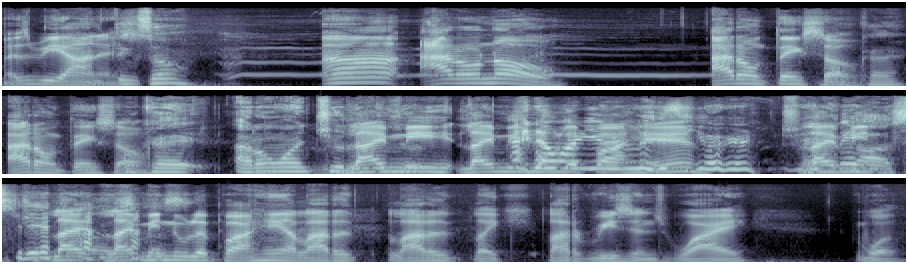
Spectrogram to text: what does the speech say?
Let's be honest. You think so Uh, I don't know. I don't think so. Okay. I don't think so. Okay, I don't want you to. Like lose me, like me, I don't want nule you to pa lose hen. your like me, Lost, train like lost, like me lost. nule pa hen. A lot of, a lot of like, a lot of reasons why. Well,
